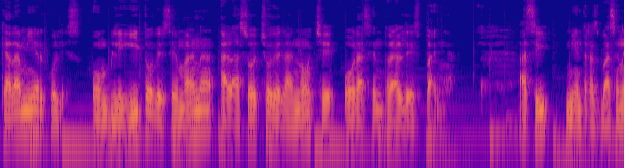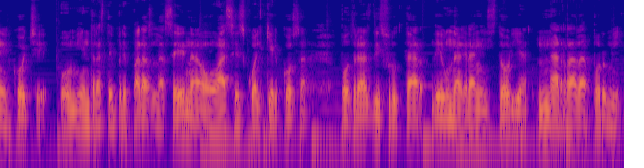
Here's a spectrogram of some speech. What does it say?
cada miércoles, ombliguito de semana a las 8 de la noche, hora central de España. Así, mientras vas en el coche o mientras te preparas la cena o haces cualquier cosa, podrás disfrutar de una gran historia narrada por mí.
